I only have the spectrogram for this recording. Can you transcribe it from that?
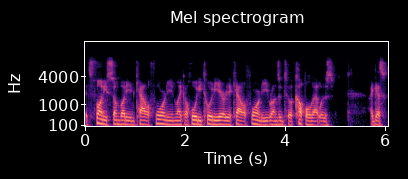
it's funny somebody in california in like a hoity-toity area california he runs into a couple that was i guess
